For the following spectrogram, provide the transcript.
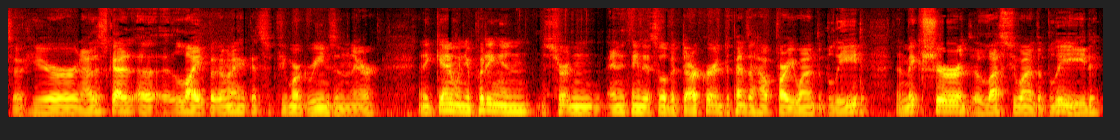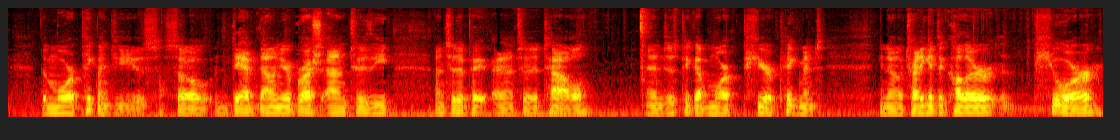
So here, now this got a, light, but I'm gonna get a few more greens in there. And again, when you're putting in certain, anything that's a little bit darker, it depends on how far you want it to bleed. And make sure the less you want it to bleed, the more pigment you use. So dab down your brush onto the, onto the, uh, onto the towel and just pick up more pure pigment. You know, try to get the color pure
